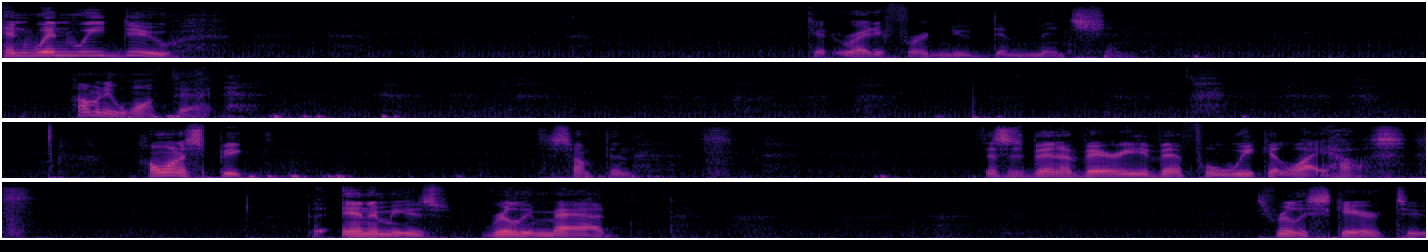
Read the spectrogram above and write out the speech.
And when we do, get ready for a new dimension how many want that? I want to speak to something. This has been a very eventful week at Lighthouse. The enemy is really mad. He's really scared, too.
